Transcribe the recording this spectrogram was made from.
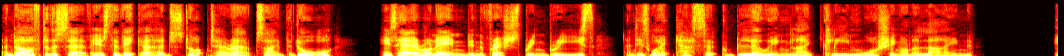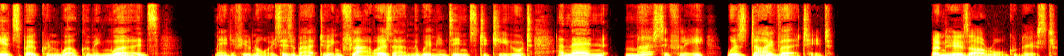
and after the service the vicar had stopped her outside the door, his hair on end in the fresh spring breeze, and his white cassock blowing like clean washing on a line. He had spoken welcoming words, made a few noises about doing flowers and the Women's Institute, and then, mercifully, was diverted. And here's our organist,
